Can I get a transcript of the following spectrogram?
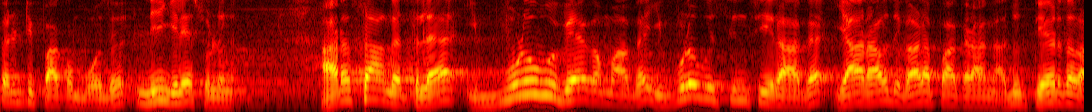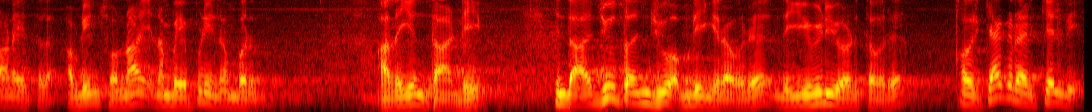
பரட்டி பார்க்கும்போது நீங்களே சொல்லுங்கள் அரசாங்கத்தில் இவ்வளவு வேகமாக இவ்வளவு சின்சியராக யாராவது வேலை பார்க்குறாங்க அதுவும் தேர்தல் ஆணையத்தில் அப்படின்னு சொன்னால் நம்ம எப்படி நம்புறது? அதையும் தாண்டி இந்த அஜூத் அஞ்சு அப்படிங்கிறவர் இந்த வீடியோ எடுத்தவர் அவர் கேட்குறாரு கேள்வி.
